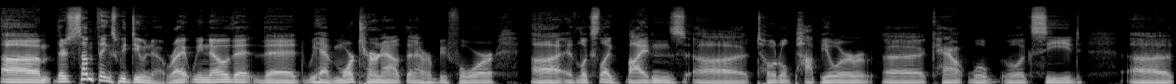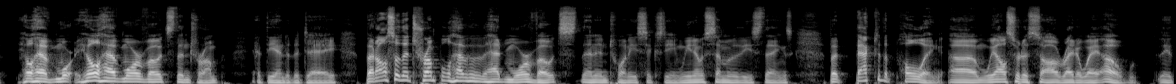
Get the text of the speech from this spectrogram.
um, there's some things we do know, right? We know that that we have more turnout than ever before. Uh, it looks like Biden's uh, total popular uh, count will will exceed. Uh, he'll have more. He'll have more votes than Trump at the end of the day, but also that Trump will have had more votes than in 2016. We know some of these things, but back to the polling, um, we all sort of saw right away. Oh, the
